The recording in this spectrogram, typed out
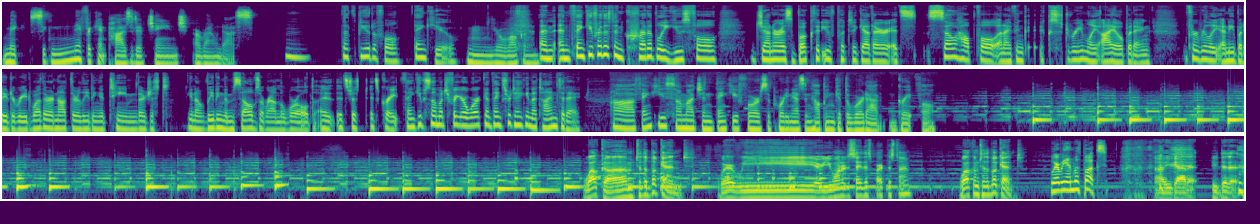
make significant positive change around us. Mm. That's beautiful. Thank you. Mm, you're welcome. And and thank you for this incredibly useful, generous book that you've put together. It's so helpful and I think extremely eye-opening for really anybody to read whether or not they're leading a team. They're just, you know, leading themselves around the world. It's just it's great. Thank you so much for your work and thanks for taking the time today. Uh, thank you so much and thank you for supporting us and helping get the word out. I'm grateful. Welcome to the bookend, where we. Or you wanted to say this part this time? Welcome to the bookend, where we end with books. oh, you got it. You did it.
